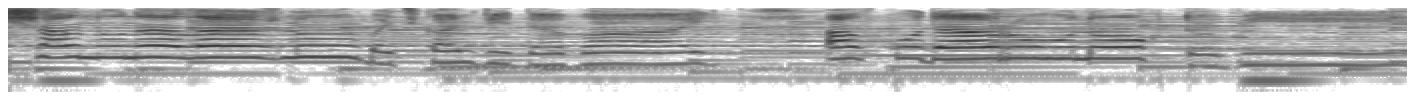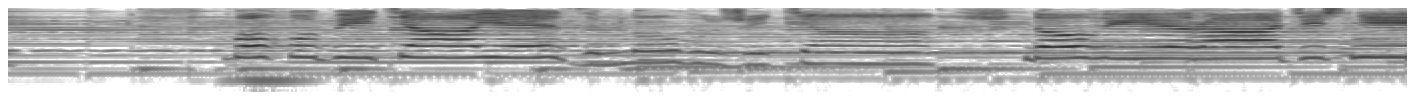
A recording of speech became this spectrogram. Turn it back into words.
Шану належну батькам віддавай, а в подарунок тобі. Бог обіцяє земного життя, довгі радісні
